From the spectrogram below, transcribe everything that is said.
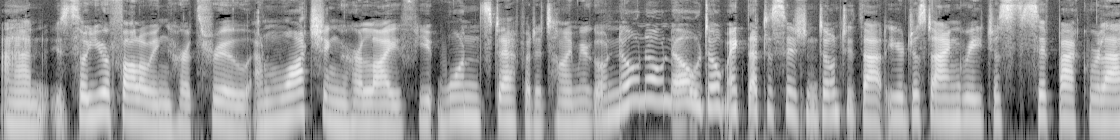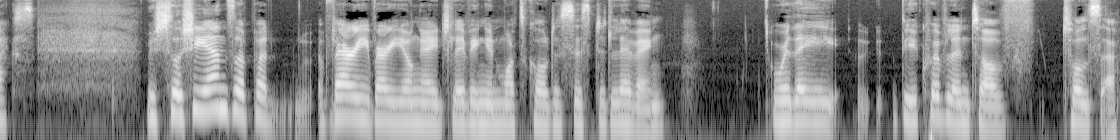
And so you're following her through and watching her life you, one step at a time. You're going, no, no, no, don't make that decision. Don't do that. You're just angry. Just sit back, relax. So she ends up at a very, very young age living in what's called assisted living, where they, the equivalent of Tusla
